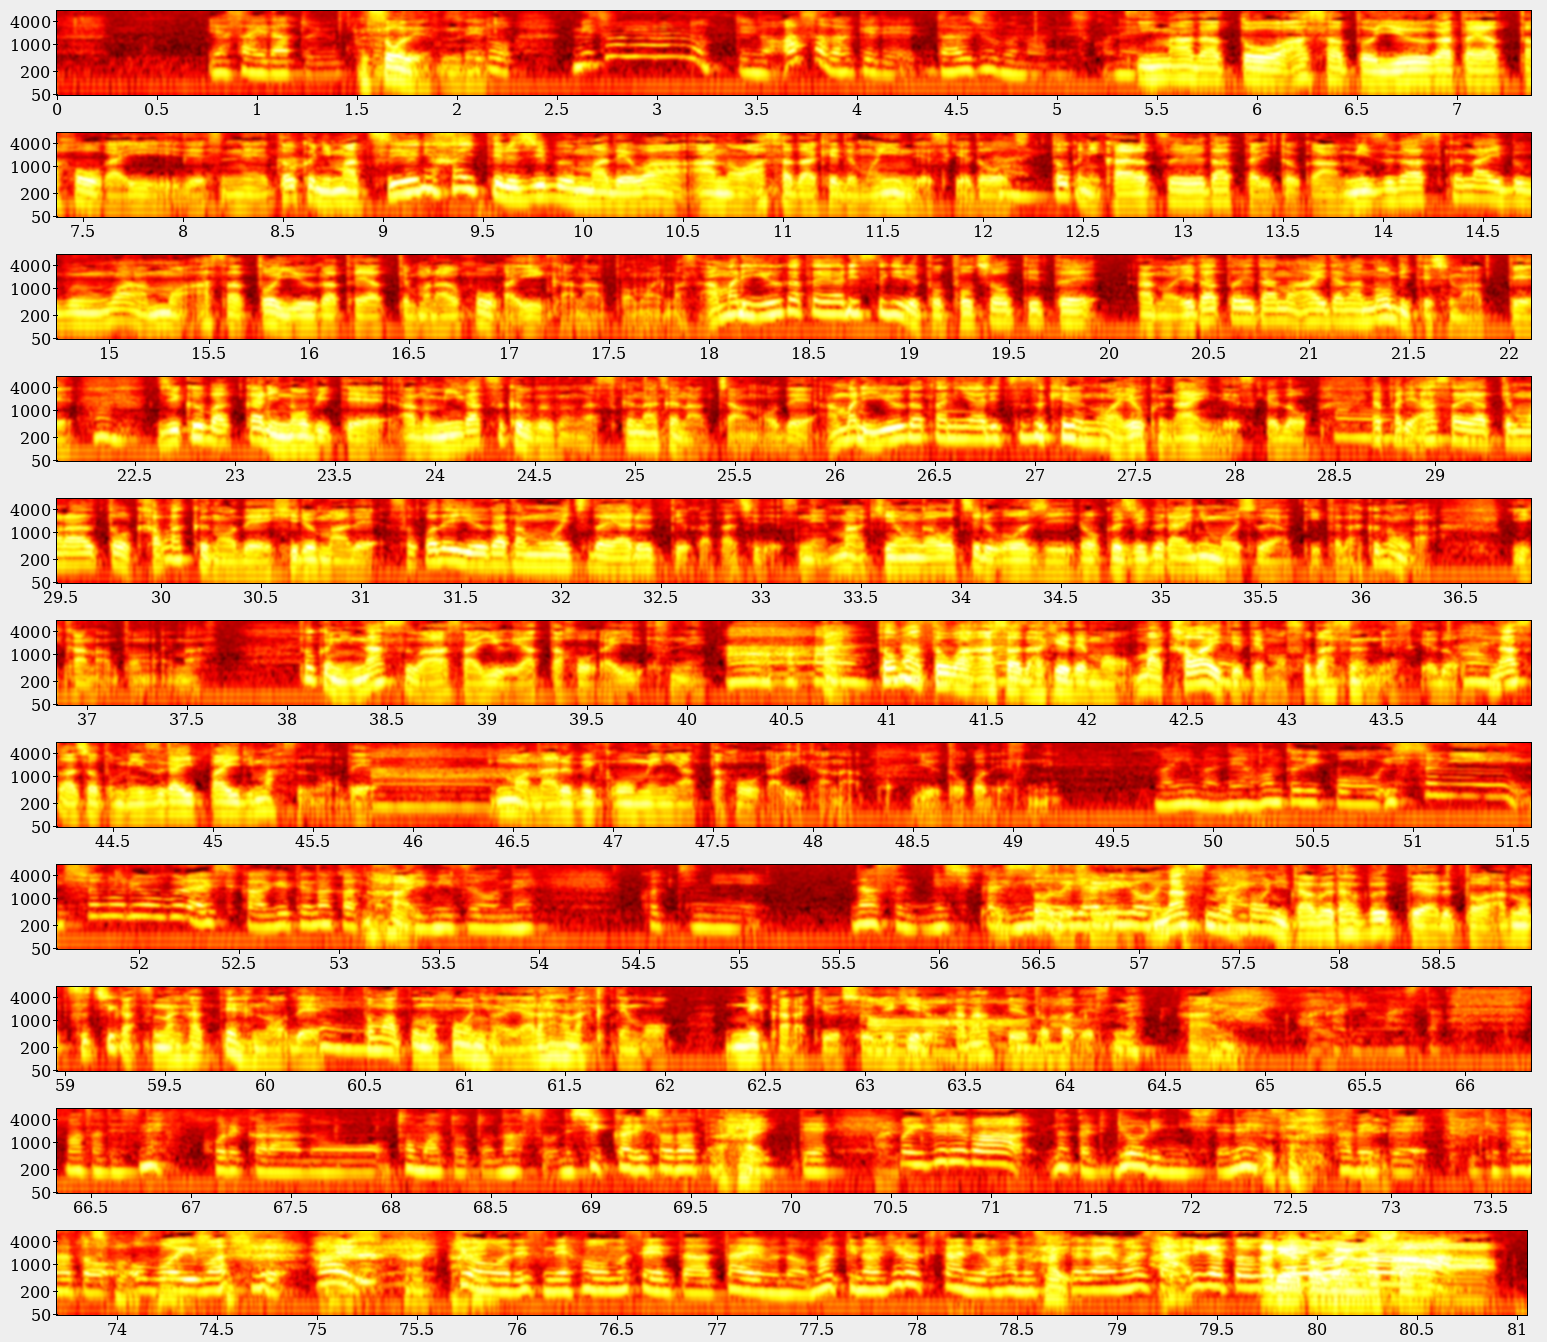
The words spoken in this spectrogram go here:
野菜だということそうですねなんけど、水をやるのっていうのは朝だけで大丈夫なんですかね？今だと朝と夕方やった方がいいですね。特にまあ梅雨に入ってる時分まではあの朝だけでもいいんですけど、はい。特に空梅雨だったりとか水が少ない部分はもう朝と夕方やってもらう方がいいかなと思います。あまり夕方やりすぎると徒長って言ってあの枝と枝の間が伸びてしまってはい。軸ばっかり伸びてあの実がつく部分が少なくなっちゃうのであまり夕方にやり続けるのは良くないんですけどやっぱり朝やってもらうと乾くので昼まで。そこで夕方もう一度やるっていう形ですね。まあ気温が落ちる5時6時ぐらいにもう一度やっていただくのがいいかなと思います。特にナスは朝夕やった方がいいですね。あーはい、トマトは朝だけでも、まあ、乾いてても育つんですけど、はい。ナスはちょっと水がいっぱいいりますので、あー。もうなるべく多めにやった方がいいかなというところですね。まあ、今ね本当にこう一緒に一緒の量ぐらいしかあげてなかったので、はい。水をねこっちにナスにねしっかり水をやるように。ナスの方はい。にダブダブっとやると、あの土がつながってるので、ええ。トマトの方にはやらなくても根から吸収できるかなっていうところですね。はい。うん。はいわかりました。またですねこれからあのトマトとナスをねしっかり育てていって、はい。まあ、いずれはなんか料理にしてねね。食べていけたらと思います。はい。はい。今日もですねホームセンタータイムの牧野弘樹さんにお話を伺いました、はい。ありがとうごあざいました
